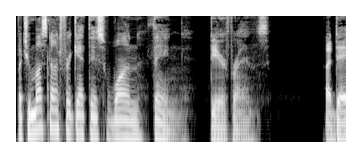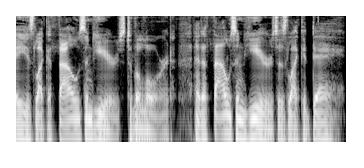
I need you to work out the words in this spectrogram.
But you must not forget this one thing, dear friends. A day is like a thousand years to the Lord, and a thousand years is like a day.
